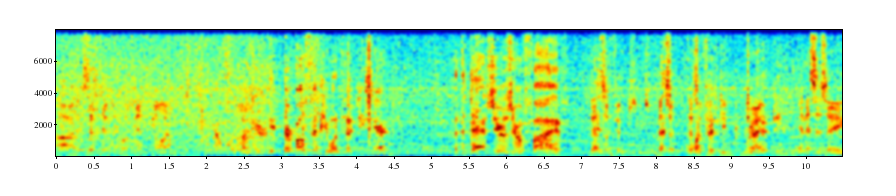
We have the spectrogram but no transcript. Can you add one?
Uh, it says 5150 on it. They're both 5150s here, but the dash 005 That's is a 50. so that's That's a, a that's 150, a 50, right. 250. And this is a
